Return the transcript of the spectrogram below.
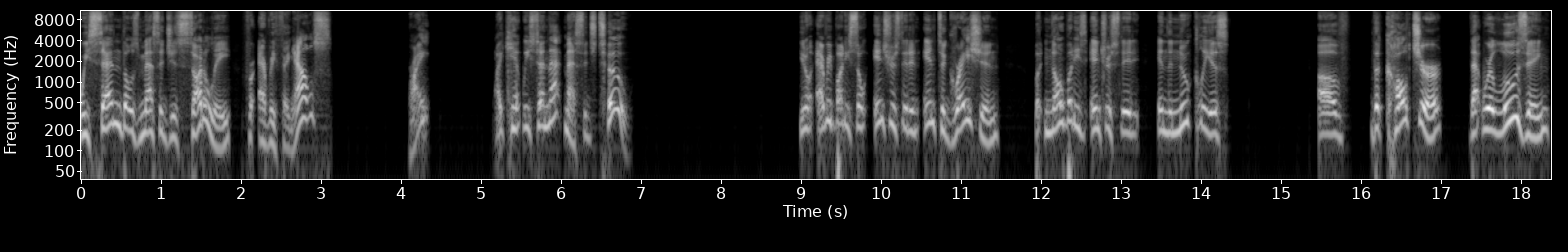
We send those messages subtly for everything else, right? Why can't we send that message too? You know, everybody's so interested in integration, but nobody's interested in the nucleus of the culture that we're losing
